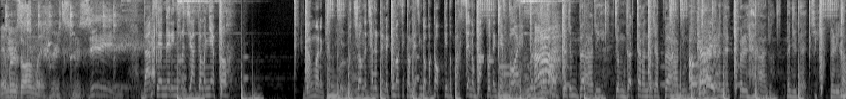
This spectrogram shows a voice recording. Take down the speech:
Members only. Christmas Eve. 밤새 내린 눈은 잠깐만 예뻐 낭만은 개뿔 눈치 없는 차들 때문에 금방 새까매진 것봐 걷기도 빡세는 박보단 개보이 무릎까지 다 젖은 바지 좀 걷다가 낮아 빠짐 Okay. 때는 날 특별하게 변질됐지 별일 없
